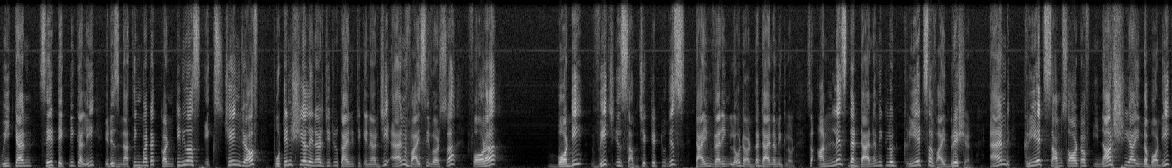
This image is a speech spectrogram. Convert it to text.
we can say technically it is nothing but a continuous exchange of potential energy to kinetic energy and vice versa for a body which is subjected to this time varying load or the dynamic load. So, unless that dynamic load creates a vibration and creates some sort of inertia in the body,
